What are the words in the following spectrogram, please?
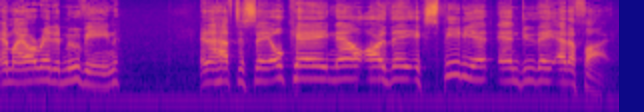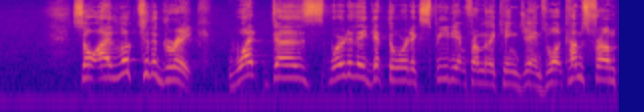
and my R rated moving, and I have to say, okay, now are they expedient and do they edify? So I look to the Greek. What does, where do they get the word expedient from in the King James? Well, it comes from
